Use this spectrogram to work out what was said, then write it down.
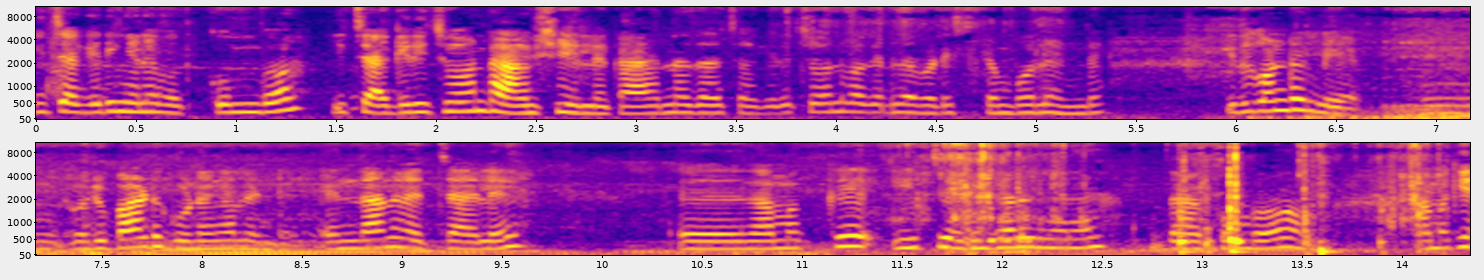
ഈ ചകിരി ഇങ്ങനെ വെക്കുമ്പോൾ ഈ ചകിരി ചോറിന്റെ ആവശ്യമില്ല. കാരണം അതാ ചകിരി ചോറിന് പകരം അവിടെ ഇവിടെ ഇഷ്ടം പോലെ ഉണ്ട്. ഇതുകൊണ്ടല്ലേ ഒരുപാട് ഗുണങ്ങളുണ്ട്. എന്താന്ന് വെച്ചാൽ നമുക്ക് ഈ ചെടികൾ ഇങ്ങനെ ഇതാക്കുമ്പോൾ നമുക്ക്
